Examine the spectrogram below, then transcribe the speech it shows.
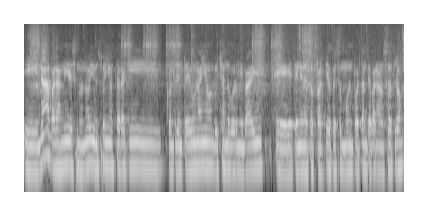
Y nada, para mí es un honor y un sueño estar aquí con 31 años luchando por mi país, eh, teniendo estos partidos que son muy importantes para nosotros.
